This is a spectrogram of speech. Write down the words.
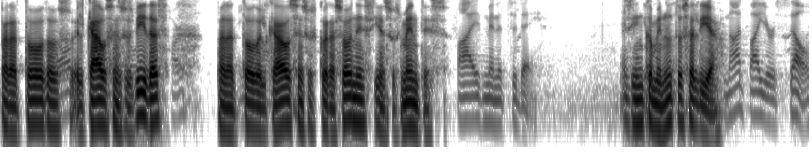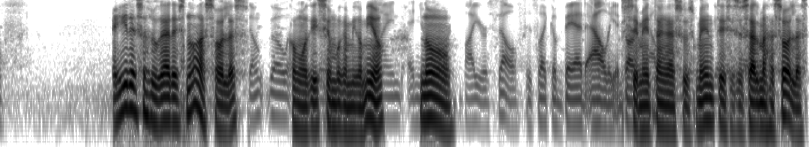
Para todos el caos en sus vidas, para todo el caos en sus corazones y en sus mentes. Cinco minutos al día. E ir a esos lugares no a solas, como dice un buen amigo mío, no se metan a sus mentes y sus almas a solas.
